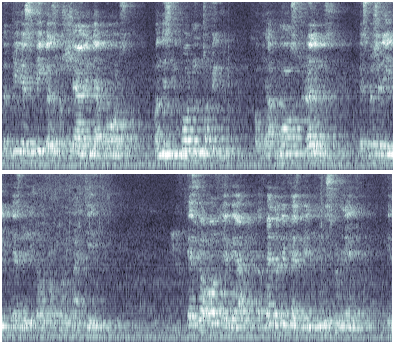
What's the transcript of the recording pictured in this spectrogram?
the previous speakers for sharing their thoughts on this important topic of the utmost relevance, especially as we recover from COVID-19. As you are all aware, the pandemic has been indiscriminate in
